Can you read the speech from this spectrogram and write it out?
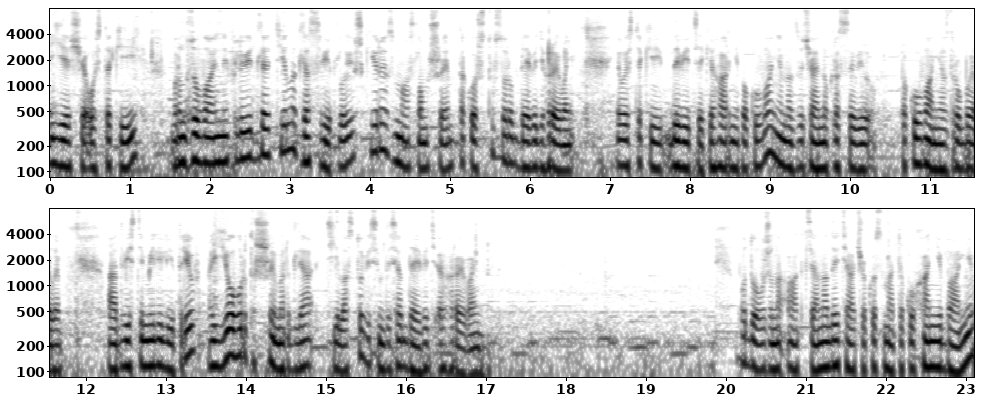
Є ще ось такий бронзувальний флюїд для тіла для світлої шкіри з маслом ши. Також 149 гривень. І ось такий, дивіться, які гарні пакування, надзвичайно красиві пакування зробили. 200 мл. Йогурт шимер для тіла 189 гривень. Подовжена акція на дитячу косметику Хані Бані.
